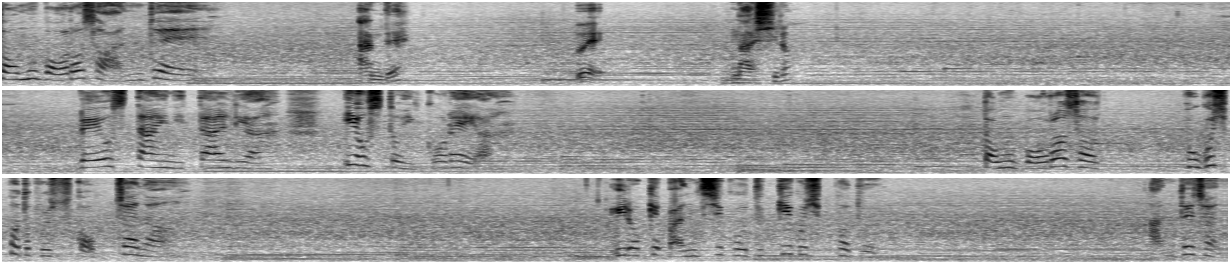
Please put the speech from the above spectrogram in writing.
너무 멀어서 안 돼. 안 돼? 왜? 나 싫어? 레오 스타인 이탈리아, 이오스토인 코레아. 너무 멀어서 보고 싶어도 볼 수가 없잖아. 이렇게 만지고 느끼고 싶어도 안 되잖아.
